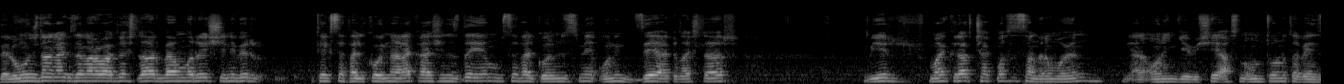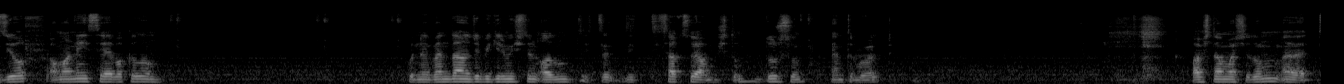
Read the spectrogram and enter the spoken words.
Delonge'dan herkese merhaba arkadaşlar. Ben Barış. Yeni bir tek seferlik oyunlarla karşınızdayım. Bu seferlik oyunun ismi Onize arkadaşlar. Bir Minecraft çakması sanırım oyun. Yani onun gibi bir şey. Aslında Untornot'a benziyor. Ama neyse bakalım. Bu ne? Ben daha önce bir girmiştim. Adını Tisakso yapmıştım. Dursun. Enter World. Baştan başladım. Evet.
